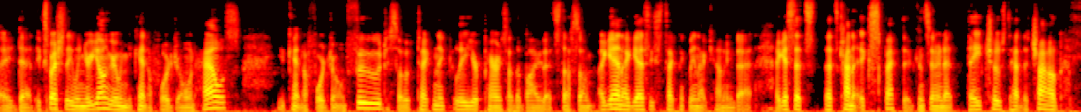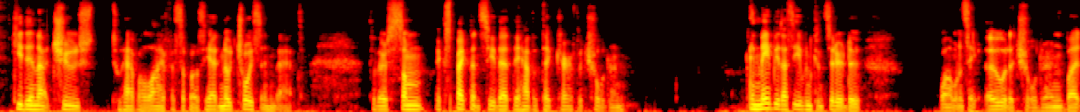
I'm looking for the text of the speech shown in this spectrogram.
a debt, especially when you're younger, when you can't afford your own house, you can't afford your own food, so technically your parents have to buy you that stuff. So um, again, I guess he's technically not counting that. I guess that's that's kind of expected, considering that they chose to have the child. He did not choose to have a life, I suppose. He had no choice in that. So there's some expectancy that they have to take care of the children. And maybe that's even considered to, well, I wouldn't say owe the children, but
